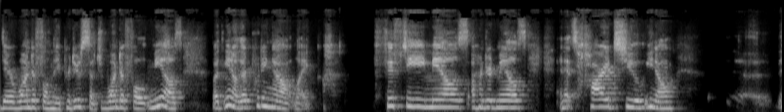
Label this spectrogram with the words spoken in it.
they're wonderful and they produce such wonderful meals but you know they're putting out like 50 meals 100 meals and it's hard to you know uh,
